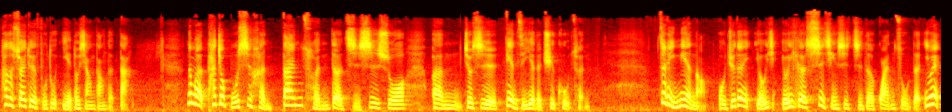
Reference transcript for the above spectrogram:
它的衰退幅度也都相当的大。那么它就不是很单纯的，只是说，嗯，就是电子业的去库存。这里面呢，我觉得有一有一个事情是值得关注的，因为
